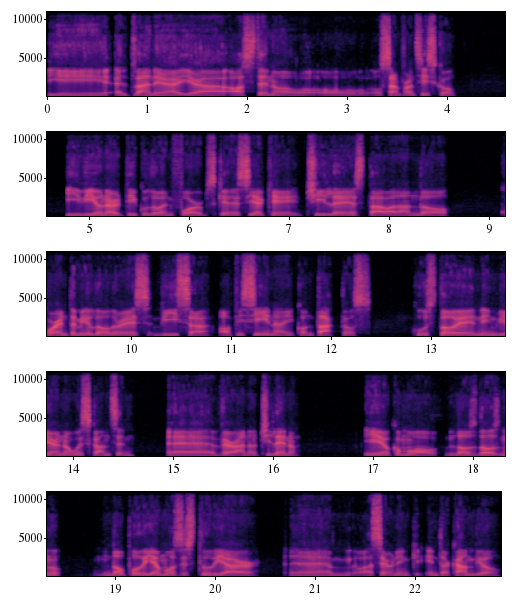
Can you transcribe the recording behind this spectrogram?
Y el plan era ir a Austin o, San Francisco. Y vi un artículo en Forbes que decía que Chile estaba dando 40 mil dólares visa, oficina y contactos justo en invierno Wisconsin, eh, verano chileno. Y como los dos no, no podíamos estudiar, em, hacer un intercambio,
